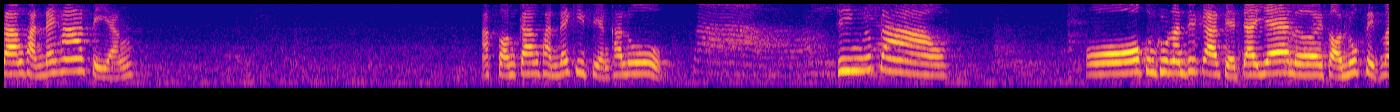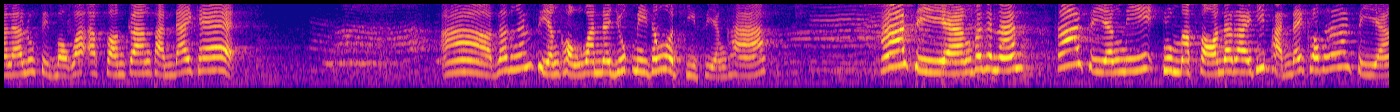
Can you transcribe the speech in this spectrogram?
กลางผันได้ห้าเสียง อักษรกลางผันได้กี่เสียงคะลูกจริงหรือเปล่า โอ้คุณครูนันทิกาเสียใจแย่เลย สอนลูกศิษย์มาแล้วลูกศิษย์บอกว่าอักษรกลางผันได้แค่ อ่าแล้วงั้นเสียงของวรรณยุกต์มีทั้งหมดกี่เสียงคะห้าเสียง เพราะฉะนั้นห้าเสียงนี้กลุ่มอักษรอะไรที่ผันได้ครบห้าเสียง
